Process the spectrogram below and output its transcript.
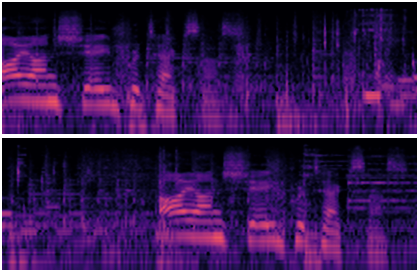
Aion Shade protects us. Aion Shade protects us.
